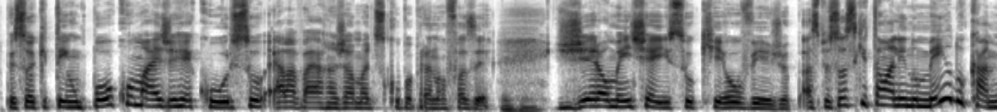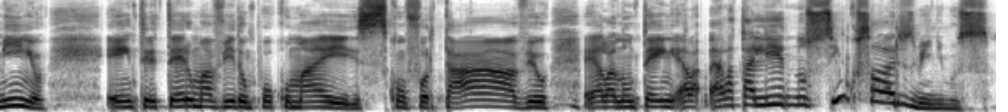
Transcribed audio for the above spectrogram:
A pessoa que tem um pouco mais de recurso, ela vai arranjar uma desculpa para não fazer. Geralmente é isso que eu vejo. As pessoas que estão ali no meio do caminho entre ter uma vida um pouco mais confortável, ela não tem, ela, ela tá ali nos cinco salários mínimos.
